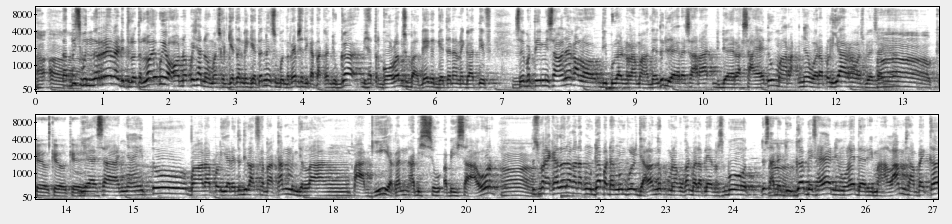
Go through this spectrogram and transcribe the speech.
Heeh. Tapi sebenarnya lah di telok-telok itu ya ono pisan Mas kegiatan-kegiatan yang sebenarnya bisa dikatakan juga juga bisa tergolong sebagai kegiatan yang negatif. Seperti misalnya kalau di bulan Ramadan itu di daerah Sara, di daerah saya itu maraknya balap liar Mas biasanya. Ah, oke oke oke. Biasanya itu balap liar itu dilaksanakan menjelang pagi ya kan habis habis sahur. Ah. Terus mereka tuh anak-anak muda pada ngumpul jalan untuk melakukan balap liar tersebut. Terus ada juga biasanya dimulai dari malam sampai ke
